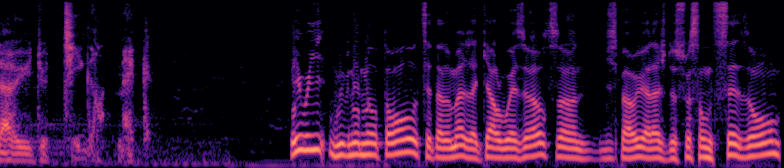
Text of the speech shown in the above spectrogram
L'œil du tigre, mec. Et oui, vous venez de l'entendre, c'est un hommage à Carl Weathers, disparu à l'âge de 76 ans,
